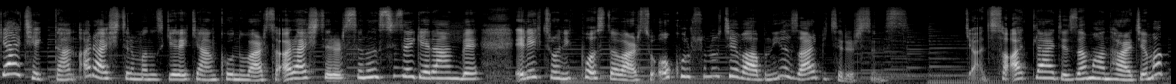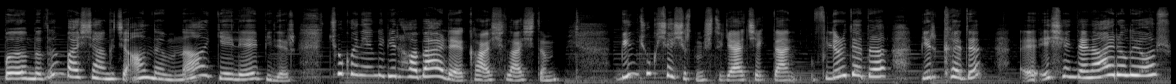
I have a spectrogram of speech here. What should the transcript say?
Gerçekten araştırmanız gereken konu varsa araştırırsınız. Size gelen bir elektronik posta varsa okursunuz, cevabını yazar bitirirsiniz. Yani saatlerce zaman harcamak bağımlılığın başlangıcı anlamına gelebilir. Çok önemli bir haberle karşılaştım. Beni çok şaşırtmıştı gerçekten. Florida'da bir kadın e, eşinden ayrılıyor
